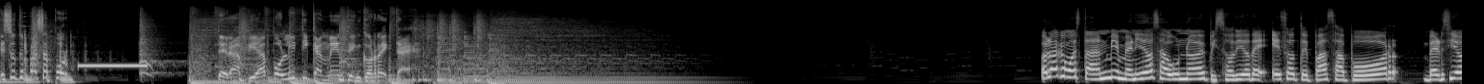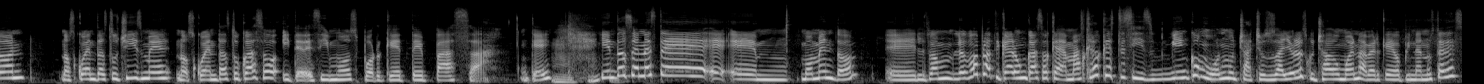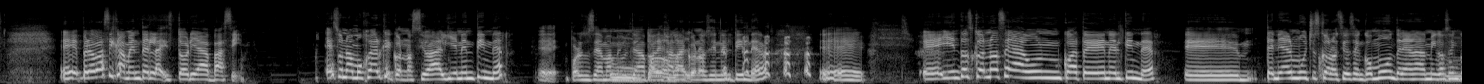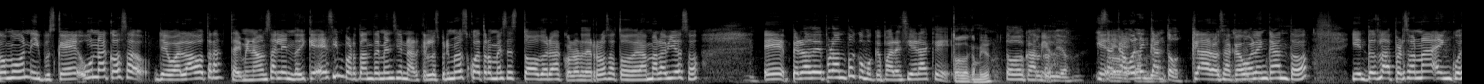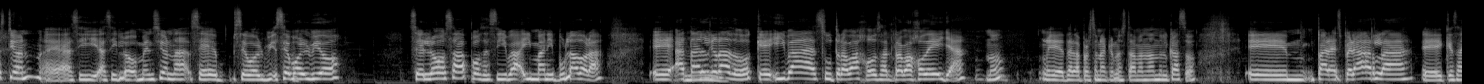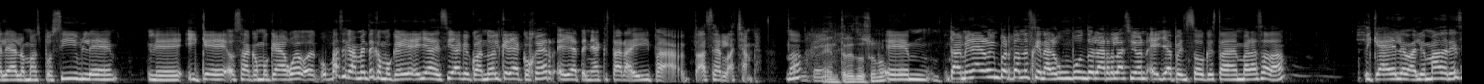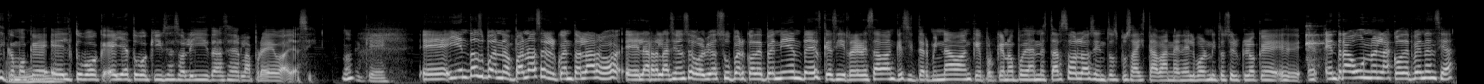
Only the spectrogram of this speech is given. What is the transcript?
Eso te pasa por terapia políticamente incorrecta. Hola, ¿cómo están? Bienvenidos a un nuevo episodio de Eso te pasa por versión. Nos cuentas tu chisme, nos cuentas tu caso y te decimos por qué te pasa. ¿Ok? Y entonces en este eh, em, momento eh, les, voy a platicar un caso que además creo que este sí es bien común, muchachos. O sea, yo lo he escuchado un buen, a ver qué opinan ustedes. Eh, pero básicamente la historia va así. Es una mujer que conoció a alguien en Tinder. eh, por eso se llama mi Uh, última pareja, la conocí en el Tinder. Y entonces conoce a un cuate en el Tinder. Eh, tenían muchos conocidos en común, tenían amigos en común y pues que una cosa llevó a la otra, terminaron saliendo y que es importante mencionar que los primeros cuatro meses todo era color de rosa, todo era maravilloso, eh, pero de pronto como que pareciera que ¿Todo cambió? todo cambió. cambió. Y Que- se acabó el encanto. Claro, se acabó el encanto. Y entonces la persona en cuestión, eh, así, así lo menciona, se, se, volvió, se volvió celosa, posesiva y manipuladora. eh, a tal grado que iba a su trabajo, o sea, al trabajo de ella, ¿no? Eh, de la persona que nos está mandando el caso, eh, para esperarla, eh, que saliera lo más posible. eh, y que, o sea, como que a huevo, básicamente como que ella decía que cuando él quería coger, ella tenía que estar ahí para hacer la chamba, ¿no? Ok. En 3, 2, 1. Eh, también algo importante es que en algún punto de la relación ella pensó que estaba embarazada y que a él le valió madres y como que él tuvo que, ella tuvo que irse solita a hacer la prueba y así, ¿no? Ok. Eh, y entonces, bueno, para no hacer el cuento largo, eh, la relación se volvió súper codependientes, que si regresaban, que si terminaban, que porque no podían estar solos, y entonces pues ahí estaban en el bonito círculo que eh, en- entra uno en la codependencia.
